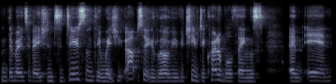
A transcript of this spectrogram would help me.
the motivation to do something which you absolutely love. You've achieved incredible things um, in.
